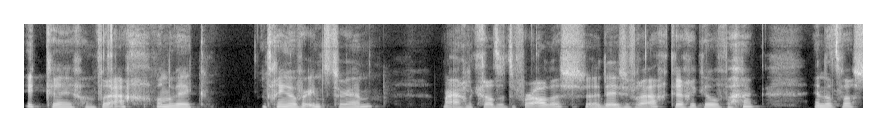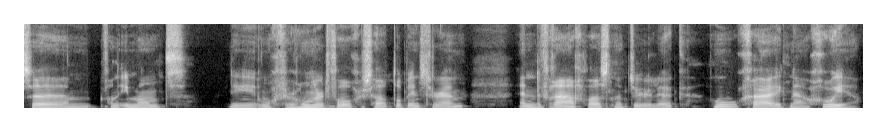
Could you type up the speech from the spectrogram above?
Ik kreeg een vraag van de week. Het ging over Instagram. Maar eigenlijk geldt het voor alles. Uh, deze vraag kreeg ik heel vaak. En dat was uh, van iemand die ongeveer 100 volgers had op Instagram. En de vraag was natuurlijk: hoe ga ik nou groeien?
